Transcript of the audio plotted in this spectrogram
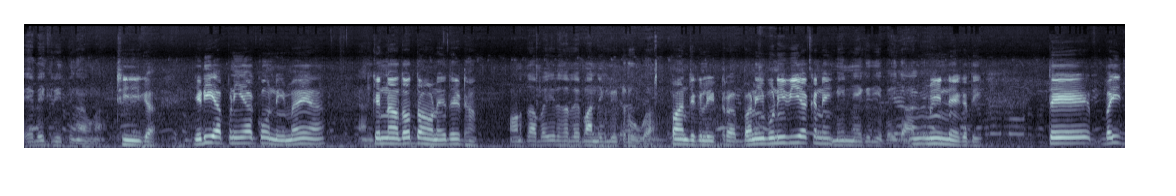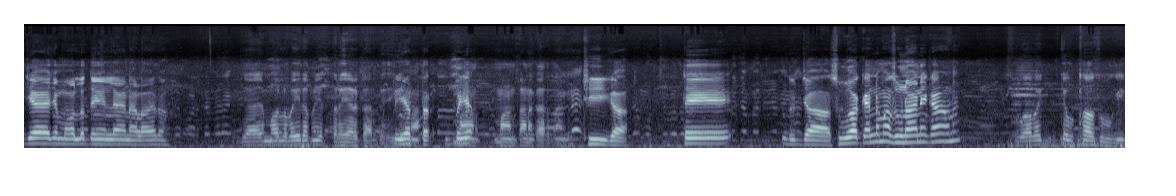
ਇਹ ਬਈ ਖਰੀਦੀਆਂ ਆਉਣਾ ਠੀਕ ਆ। ਜਿਹੜੀ ਆਪਣੀ ਆ ਕੋਨੀ ਮੈਂ ਆ ਕਿੰਨਾ ਦੁੱਧ ਆਉਣੇ ਇਹਦੇ ਠਾਂ ਹੁਣ ਤਾਂ ਬਈ ਥੱਲੇ 5 ਲੀਟਰ ਹੋਊਗਾ। 5 ਲੀਟਰ। ਬਣੀ ਬੁਣੀ ਵੀ ਆ ਕਿ ਨਹੀਂ? ਮਹੀਨੇ ਕੁ ਦੀ ਬਈ ਦਾ ਮਹੀਨੇ ਕੁ ਦੀ। ਤੇ ਬਈ ਜਾਇਜ਼ ਮੁੱਲ ਦੇਣ ਲੈਣ ਵਾਲਾ ਇਹਦਾ। ਜੈ ਮੁੱਲ ਬਈ ਦਾ 75000 ਕਰਦੇ ਸੀ 75 ਮਾਨਤਾਨ ਕਰ ਦਾਂਗੇ। ਠੀਕ ਆ। ਤੇ ਦੂਜਾ ਸੂਆ ਕਹਿੰਦਾ ਸੁਣਾ ਇਹਨੇ ਕਹਾ ਹੁਣ? ਸੂਆ ਬਈ ਚੌਥਾ ਸੂਗੀ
